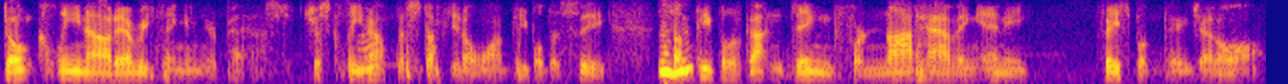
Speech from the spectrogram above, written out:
don't clean out everything in your past. Just clean Oh. out the stuff you don't want people to see. Mhm. Some people have gotten dinged for not having any Facebook page at all.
